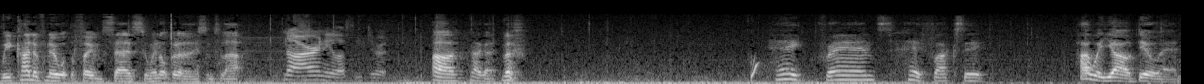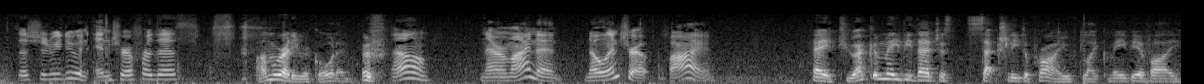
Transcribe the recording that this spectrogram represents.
we kind of know what the phone says, so we're not going to listen to that. No, I already listened to it. Oh, okay. hey, friends. Hey, Foxy. How are y'all doing? So should we do an intro for this? I'm already recording. Oh, never mind then. No intro. Fine. hey, do you reckon maybe they're just sexually deprived? Like, maybe if I...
